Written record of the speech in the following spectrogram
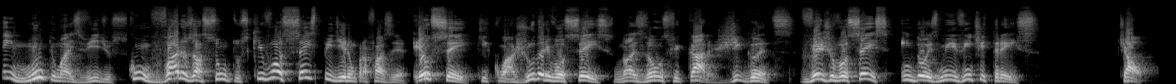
tem muito mais vídeos com vários assuntos que vocês pediram para fazer. Eu sei que com a ajuda de vocês nós vamos ficar gigantes. Vejo vocês em 2023. Tchau!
